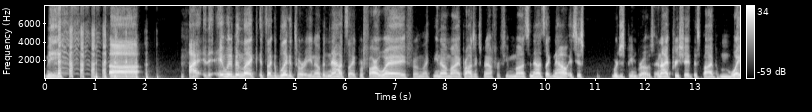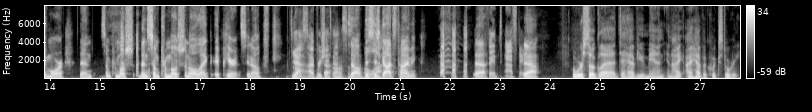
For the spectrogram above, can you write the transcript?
me, uh, I it would have been like it's like obligatory, you know. But now it's like we're far away from like you know my project's been out for a few months, and now it's like now it's just we're just being bros, and I appreciate this vibe way more than some promotion than some promotional like appearance, you know. yeah, Awesome. I appreciate That's that. Awesome. So this is. God's timing. yeah, Fantastic. yeah. Well, we're so glad to have you, man. And I, I have a quick story,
